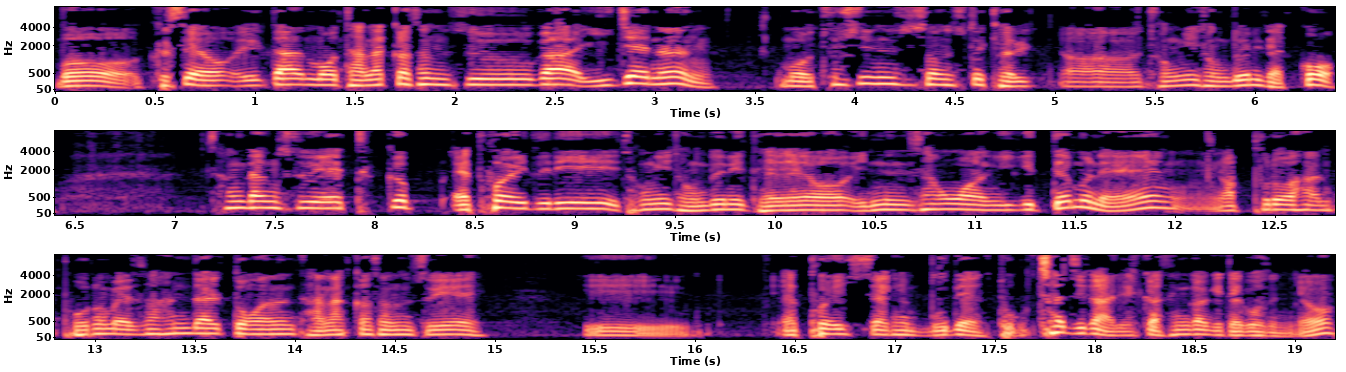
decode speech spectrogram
뭐 글쎄요. 일단 뭐 다나카 선수가 이제는 뭐 추신수 선수도 결, 어, 정리 정돈이 됐고 상당수의 특급 FA들이 정리 정돈이 되어 있는 상황이기 때문에 앞으로 한 보름에서 한 달 동안은 다나카 선수의 이 FA 시장의 무대 독차지가 아닐까 생각이 되거든요.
